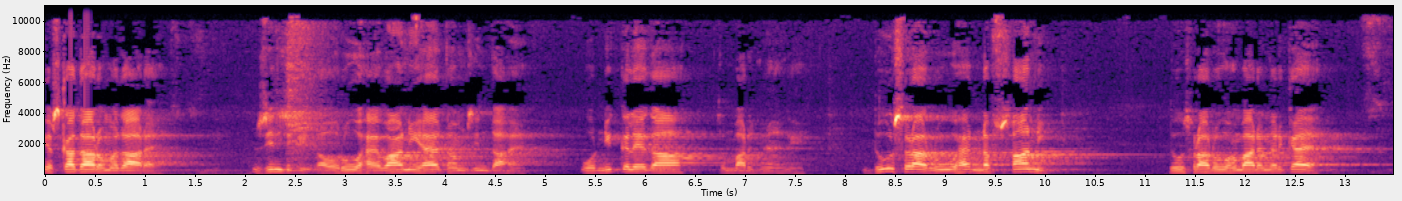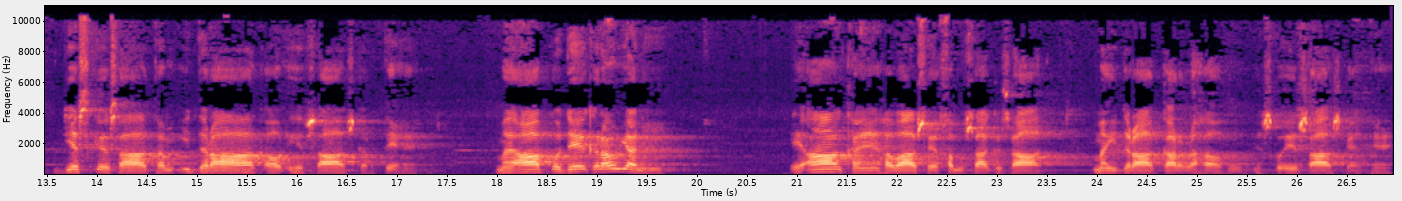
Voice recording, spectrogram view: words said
کس کا دار و مدار ہے؟ زندگی کا۔ وہ روح حیوانی ہے تو ہم زندہ ہیں۔ وہ نکلے گا تو مر جائیں گے۔ دوسرا روح ہے نفسانی۔ دوسرا روح ہمارے اندر کیا ہے؟ جس کے ساتھ ہم ادراک اور احساس کرتے ہیں۔ میں آپ کو دیکھ رہا ہوں یا نہیں؟ یہ آنکھ ہیں، ہوا سے خمسہ کے ساتھ میں ادراک کر رہا ہوں۔ اس کو احساس کہتے ہیں۔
